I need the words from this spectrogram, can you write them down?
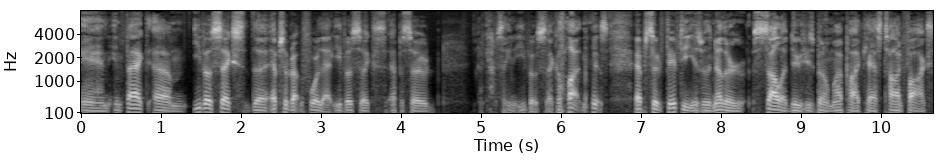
And in fact, um, EvoSec's, the episode right before that, EvoSec's episode I'm saying EvoSec a lot in this. Episode 50 is with another solid dude who's been on my podcast, Todd Fox.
